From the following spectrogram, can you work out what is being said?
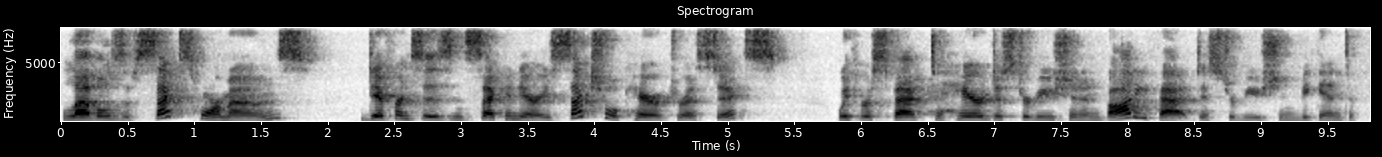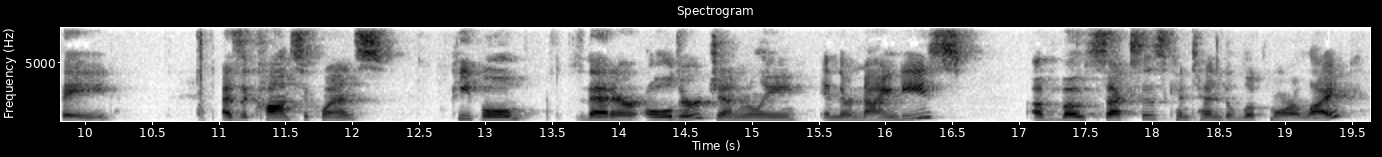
levels of sex hormones, differences in secondary sexual characteristics, with respect to hair distribution and body fat distribution begin to fade. As a consequence, people that are older, generally in their 90s, of both sexes can tend to look more alike.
